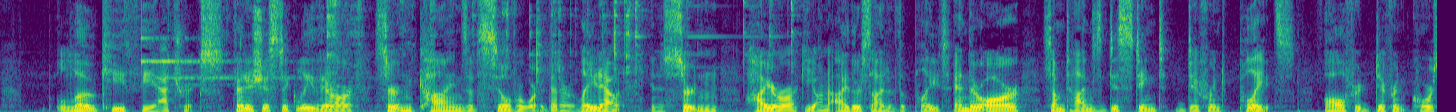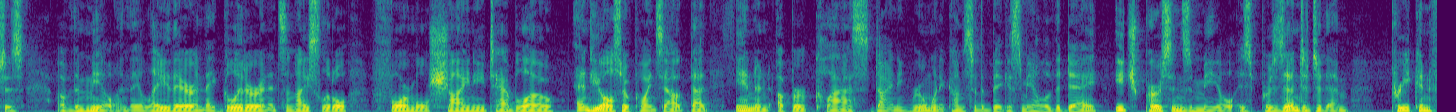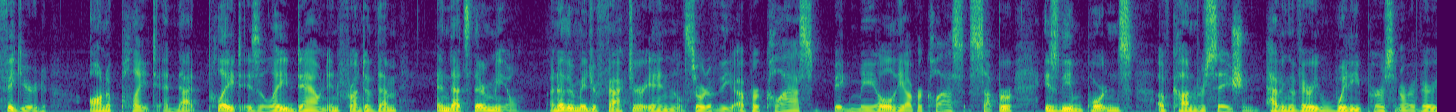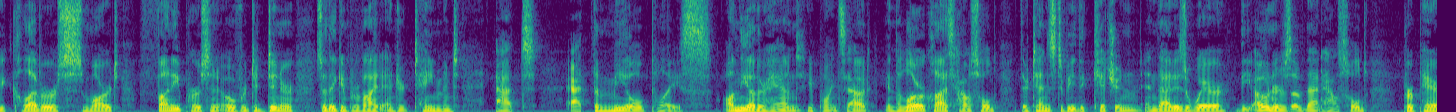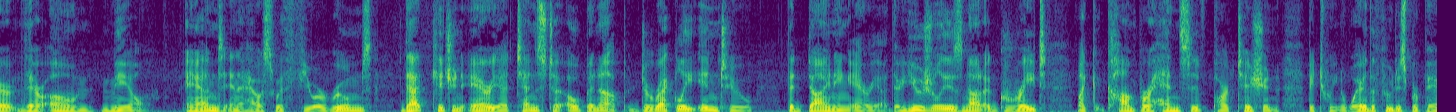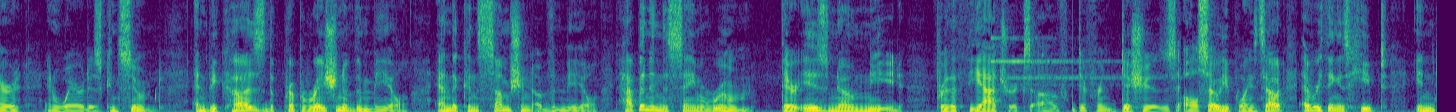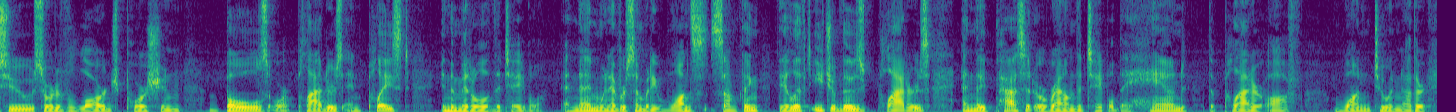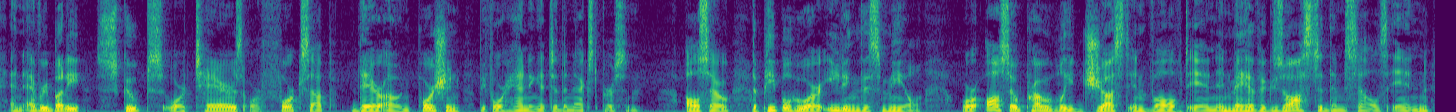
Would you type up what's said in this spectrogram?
low key theatrics. Fetishistically, there are certain kinds of silverware that are laid out in a certain hierarchy on either side of the plate, and there are sometimes distinct different plates, all for different courses of the meal, and they lay there and they glitter, and it's a nice little formal, shiny tableau. And he also points out that in an upper class dining room, when it comes to the biggest meal of the day, each person's meal is presented to them pre configured on a plate, and that plate is laid down in front of them, and that's their meal. Another major factor in sort of the upper class big meal, the upper class supper, is the importance of conversation. Having a very witty person or a very clever, smart, funny person over to dinner so they can provide entertainment at at the meal place. On the other hand, he points out, in the lower class household, there tends to be the kitchen, and that is where the owners of that household prepare their own meal. And in a house with fewer rooms, that kitchen area tends to open up directly into the dining area. There usually is not a great, like, comprehensive partition between where the food is prepared and where it is consumed. And because the preparation of the meal and the consumption of the meal happen in the same room, there is no need for the theatrics of different dishes. Also, he points out, everything is heaped into sort of large portion bowls or platters and placed in the middle of the table. And then, whenever somebody wants something, they lift each of those platters and they pass it around the table. They hand the platter off one to another, and everybody scoops or tears or forks up their own portion before handing it to the next person. Also, the people who are eating this meal were also probably just involved in and may have exhausted themselves in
